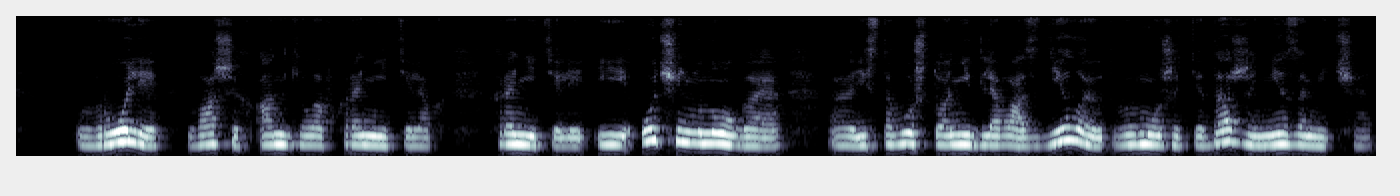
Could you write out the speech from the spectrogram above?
в роли ваших ангелов-хранителях, хранителей. И очень многое э, из того, что они для вас делают, вы можете даже не замечать.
